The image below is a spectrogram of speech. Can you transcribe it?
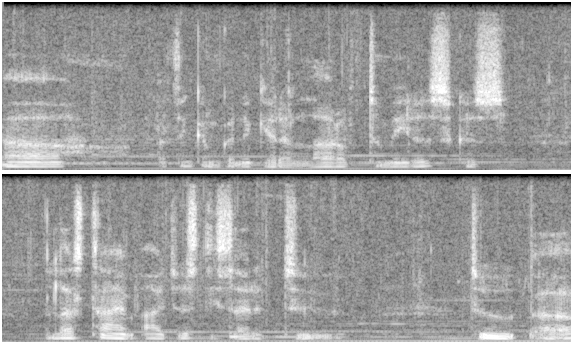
Uh, I think I'm gonna get a lot of tomatoes because the last time I just decided to to uh,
